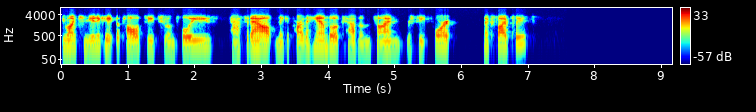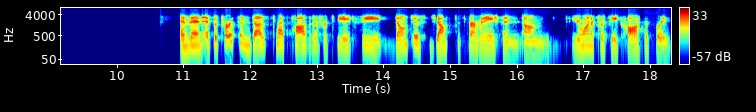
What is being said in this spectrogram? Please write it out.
You want to communicate the policy to employees, pass it out, make it part of the handbook, have them sign receipt for it. Next slide, please. And then if the person does test positive for THC, don't just jump to termination. Um, you want to proceed cautiously.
